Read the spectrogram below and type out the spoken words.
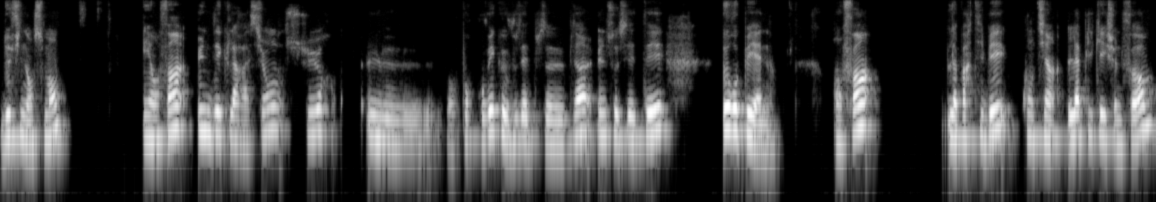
de financement. Et enfin, une déclaration sur le, pour prouver que vous êtes euh, bien une société européenne. Enfin, la partie B contient l'application form,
